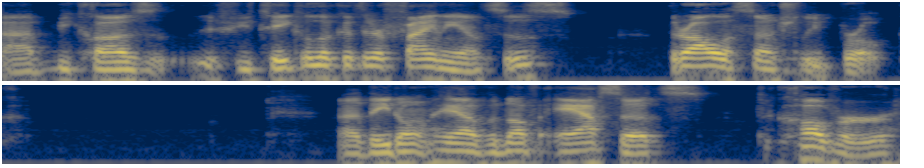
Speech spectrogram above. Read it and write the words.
uh, because if you take a look at their finances, they're all essentially broke. Uh, they don't have enough assets to cover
